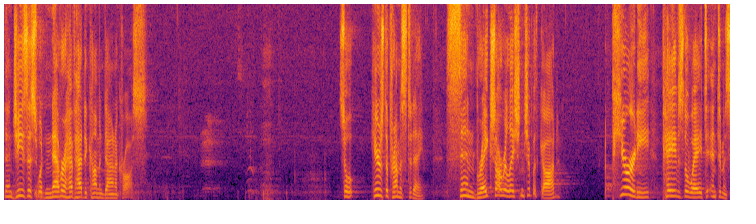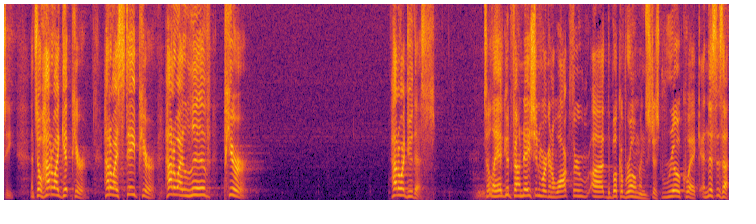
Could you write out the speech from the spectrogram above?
then Jesus would never have had to come and die on a cross. So here's the premise today sin breaks our relationship with God, purity paves the way to intimacy. And so, how do I get pure? How do I stay pure? How do I live pure? How do I do this? To lay a good foundation, we're going to walk through uh, the book of Romans just real quick. And this is a,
